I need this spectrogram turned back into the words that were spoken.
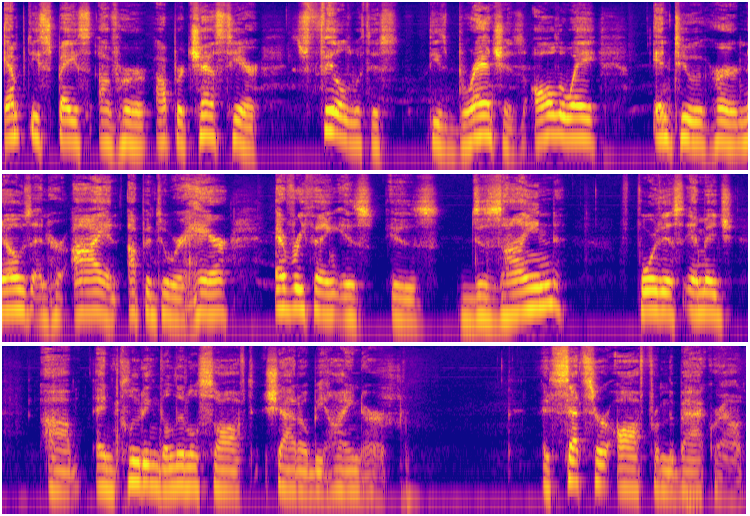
empty space of her upper chest here is filled with this these branches all the way into her nose and her eye and up into her hair. Everything is is designed for this image, um, including the little soft shadow behind her. It sets her off from the background.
